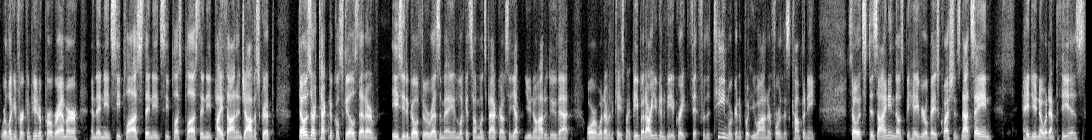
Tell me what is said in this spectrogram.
we're looking for a computer programmer and they need C plus, they need C plus plus, they need Python and JavaScript. Those are technical skills that are easy to go through a resume and look at someone's background and say, yep, you know how to do that or whatever the case might be. But are you going to be a great fit for the team we're going to put you on or for this company? So it's designing those behavioral based questions, not saying, Hey, do you know what empathy is?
